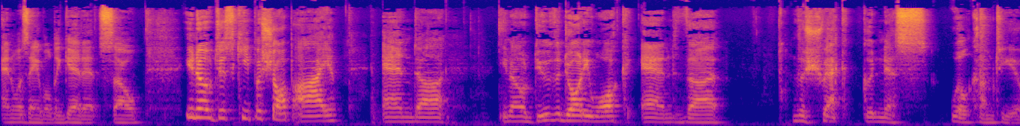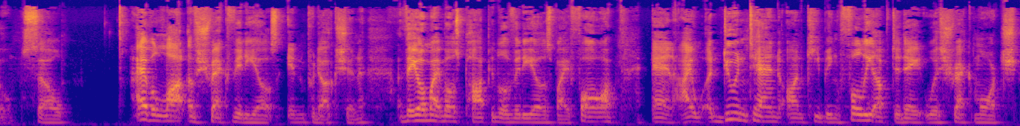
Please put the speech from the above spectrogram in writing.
and was able to get it. So, you know, just keep a sharp eye and, uh, you know, do the dirty walk and the, the Shrek goodness will come to you. So, I have a lot of Shrek videos in production. They are my most popular videos by far, and I do intend on keeping fully up to date with Shrek March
